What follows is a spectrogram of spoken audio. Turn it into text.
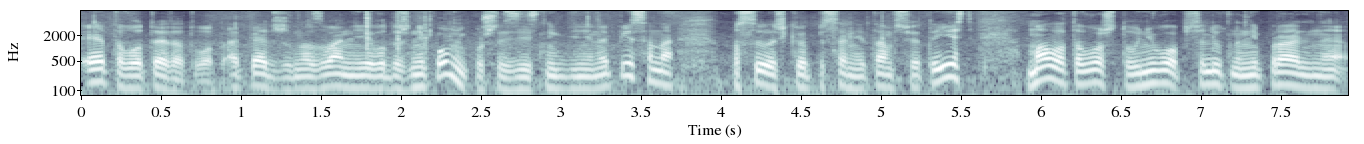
это вот этот вот. Опять же, название его даже не помню, потому что здесь нигде не написано. По ссылочке в описании там все это есть. Мало того, что у него абсолютно неправильная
